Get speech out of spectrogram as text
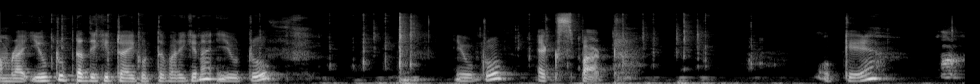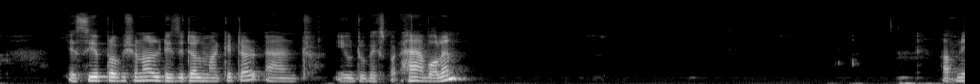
আমরা ইউটিউবটা দেখি, ট্রাই করতে পারি কিনা, ইউটিউব ইউটিউব এক্সপার্ট ওকে তোর SEO professional digital marketer and YouTube expert হ্যাঁ বলেন। আপনি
